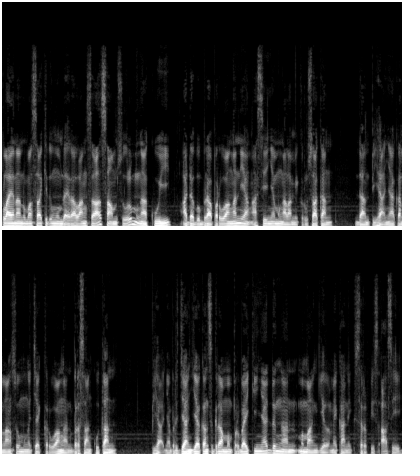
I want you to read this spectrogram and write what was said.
Pelayanan Rumah Sakit Umum Daerah Langsa, Samsul, mengakui ada beberapa ruangan yang AC-nya mengalami kerusakan dan pihaknya akan langsung mengecek ke ruangan bersangkutan. Pihaknya berjanji akan segera memperbaikinya dengan memanggil mekanik servis AC.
